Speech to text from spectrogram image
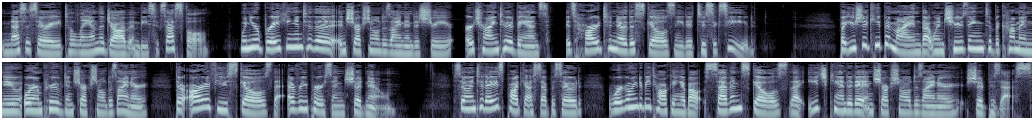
necessary to land the job and be successful. When you're breaking into the instructional design industry or trying to advance, it's hard to know the skills needed to succeed. But you should keep in mind that when choosing to become a new or improved instructional designer, there are a few skills that every person should know. So, in today's podcast episode, we're going to be talking about seven skills that each candidate instructional designer should possess.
